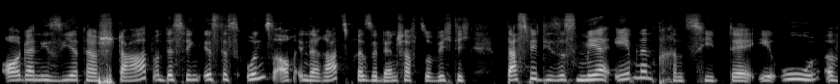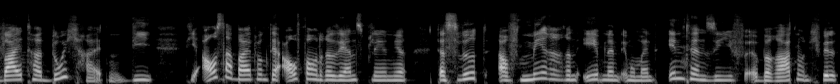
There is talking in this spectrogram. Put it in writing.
organisierter Staat und deswegen ist es uns auch in der Ratspräsidentschaft so wichtig, dass wir dieses Mehrebenenprinzip der EU weiter durchhalten. Die, die Ausarbeitung der Aufbau- und Resilienzpläne, das wird auf mehreren Ebenen im Moment intensiv äh, beraten und ich will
